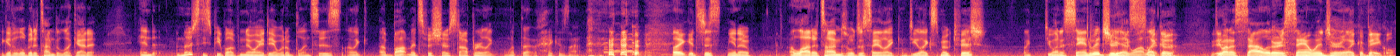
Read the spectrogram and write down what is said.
they get a little bit of time to look at it. And most of these people have no idea what a blintz is. Like a bat mitzvah showstopper, like what the heck is that? like it's just, you know, a lot of times we'll just say like, do you like smoked fish? Like, do you want a sandwich or do you want like do. a do you want a salad or a sandwich or like a bagel?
